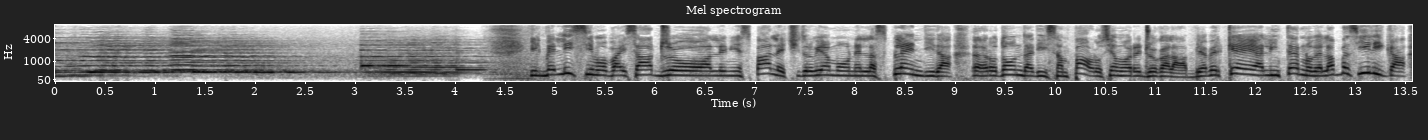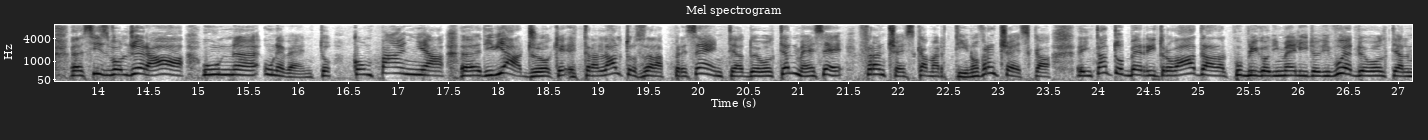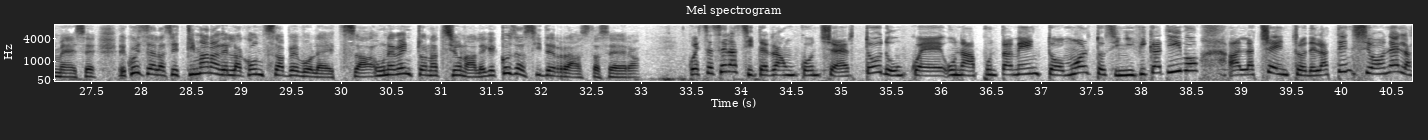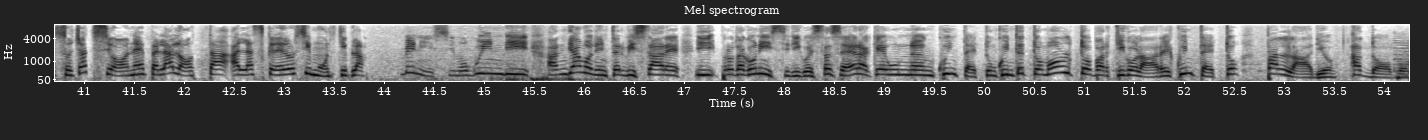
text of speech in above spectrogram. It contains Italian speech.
thank you. Il bellissimo paesaggio alle mie spalle, ci troviamo nella splendida eh, rotonda di San Paolo, siamo a Reggio Calabria, perché all'interno della Basilica eh, si svolgerà un, un evento, compagna eh, di viaggio che tra l'altro sarà presente a due volte al mese è Francesca Martino. Francesca, eh, intanto ben ritrovata dal pubblico di Melito TV a due volte al mese e questa è la settimana della consapevolezza, un evento nazionale, che cosa si terrà stasera? Questa sera si terrà un concerto, dunque un appuntamento molto significativo al centro dell'attenzione l'associazione per la lotta alla sclerosi multipla. Benissimo, quindi andiamo ad intervistare i protagonisti di questa sera che è un quintetto, un quintetto molto particolare, il quintetto Palladio. A dopo.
